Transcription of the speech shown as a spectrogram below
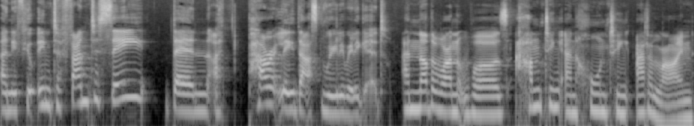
And if you're into fantasy, then apparently that's really, really good. Another one was Hunting and Haunting Adeline.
